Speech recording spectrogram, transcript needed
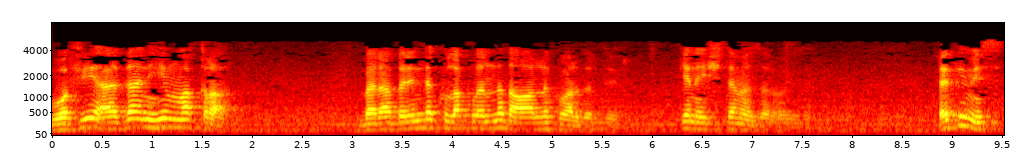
وَفِي اَذَانِهِمْ vakra Beraberinde kulaklarında da ağırlık vardır diyor. Gene işitemezler o yüzden. Hepimiz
